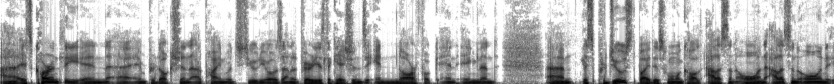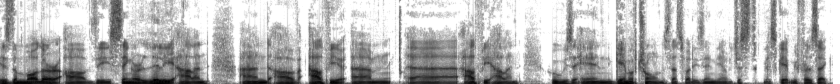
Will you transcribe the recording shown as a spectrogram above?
Uh, it's currently in uh, in production at Pinewood Studios and at various locations in Norfolk, in England. Um, it's produced by this woman called Alison Owen. Alison Owen is the mother of the singer Lily Allen and of Alfie um, uh, Alfie Allen who's in Game of Thrones. That's what he's in. You know, just escape me for a sec.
